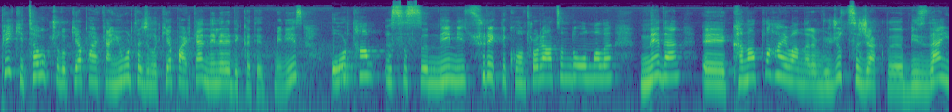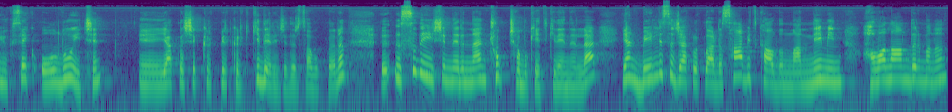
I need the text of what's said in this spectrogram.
Peki tavukçuluk yaparken, yumurtacılık yaparken nelere dikkat etmeliyiz? Ortam ısısı, nemi sürekli kontrol altında olmalı. Neden? Ee, kanatlı hayvanların vücut sıcaklığı bizden yüksek olduğu için e, yaklaşık 41-42 derecedir tavukların. E, ısı değişimlerinden çok çabuk etkilenirler. Yani belli sıcaklıklarda sabit kaldığından nemin, havalandırmanın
